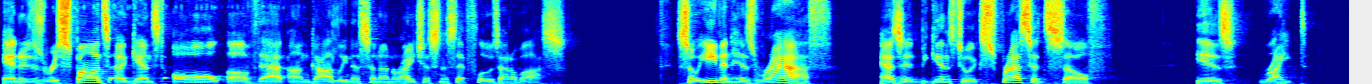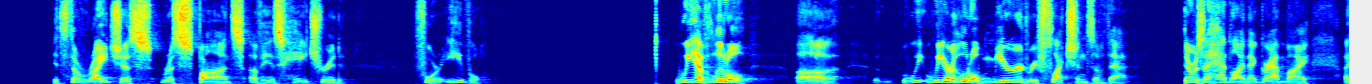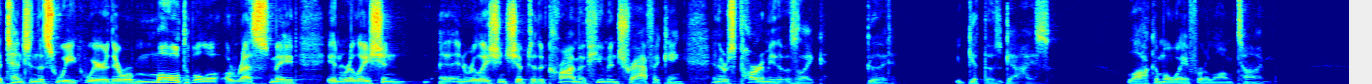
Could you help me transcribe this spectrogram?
and it is a response against all of that ungodliness and unrighteousness that flows out of us. So even his wrath, as it begins to express itself, is right. It's the righteous response of his hatred for evil. We have little, uh, we, we are little mirrored reflections of that. There was a headline that grabbed my attention this week where there were multiple arrests made in, relation, in relationship to the crime of human trafficking. And there was part of me that was like, good, you get those guys, lock them away for a long time.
